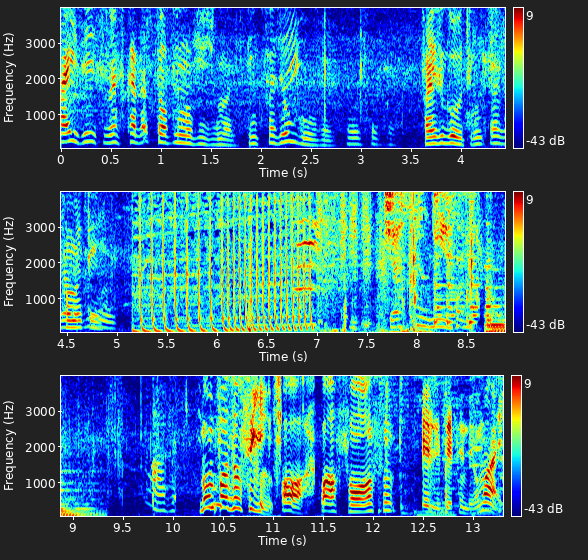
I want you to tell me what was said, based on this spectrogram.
Faz isso, vai ficar top no vídeo, mano. Tem que fazer o gol, velho. Faz o gol, tem que eu tenho. Vamos fazer o seguinte, ó, o Afonso, ele defendeu mais.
